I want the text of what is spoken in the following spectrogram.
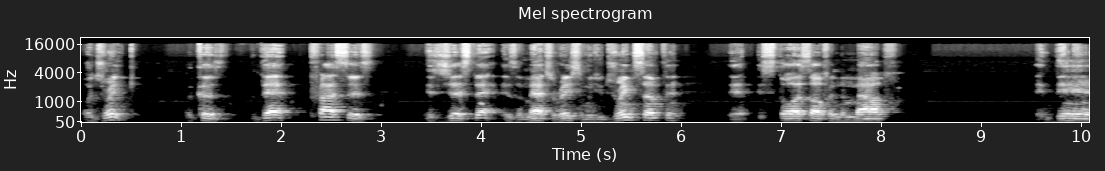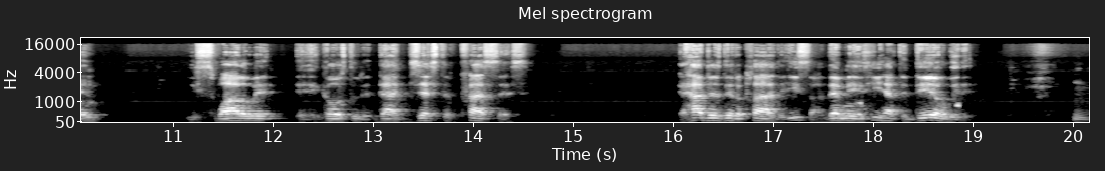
or drink, because that process is just that is a maturation. When you drink something, it, it starts off in the mouth, and then you swallow it, it goes through the digestive process. And how does that apply to Esau? That means he have to deal with it. Hmm.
